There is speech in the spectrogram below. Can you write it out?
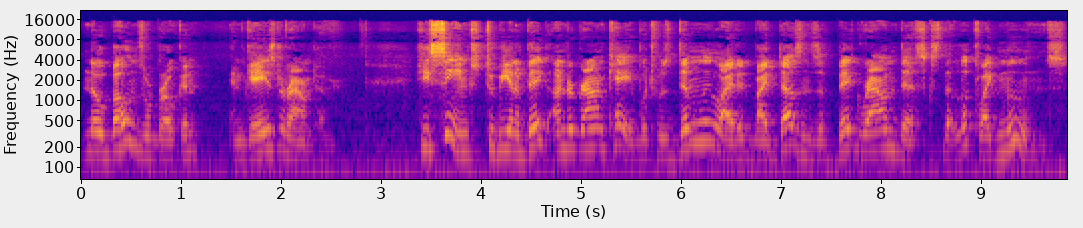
no bones were broken, and gazed around him. He seemed to be in a big underground cave which was dimly lighted by dozens of big round disks that looked like moons.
